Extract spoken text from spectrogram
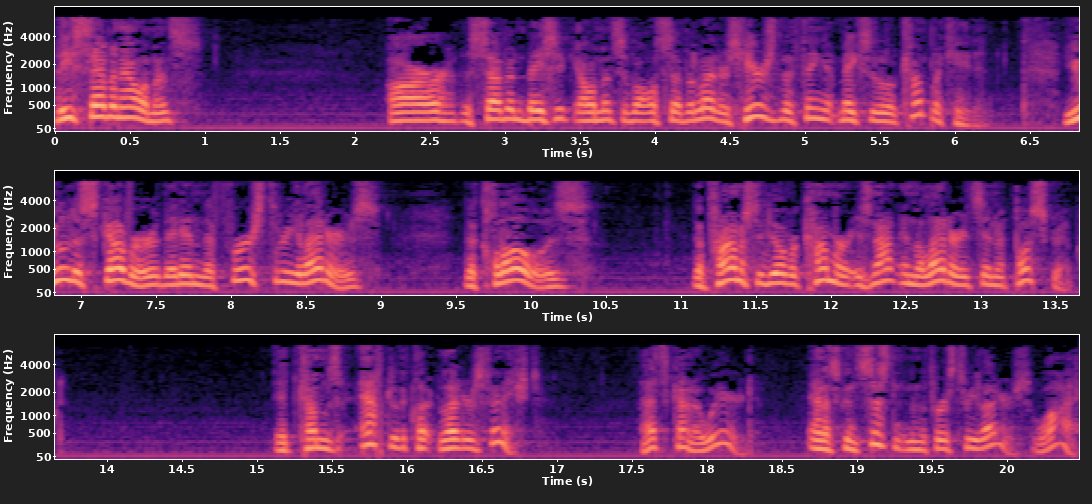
These seven elements are the seven basic elements of all seven letters. Here's the thing that makes it a little complicated. You'll discover that in the first three letters, the close, the promise to the overcomer, is not in the letter, it's in a postscript. It comes after the letter is finished. That's kind of weird. And it's consistent in the first three letters. Why?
